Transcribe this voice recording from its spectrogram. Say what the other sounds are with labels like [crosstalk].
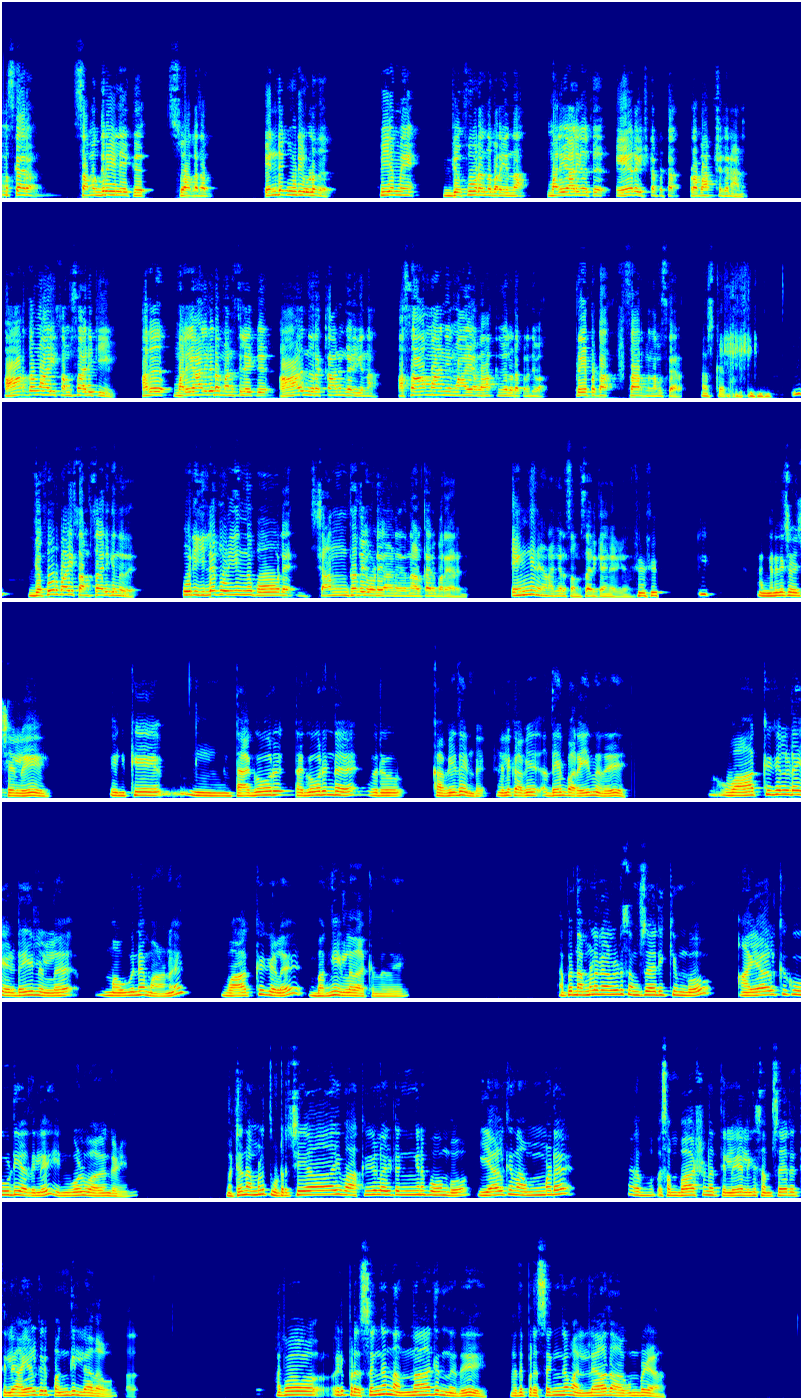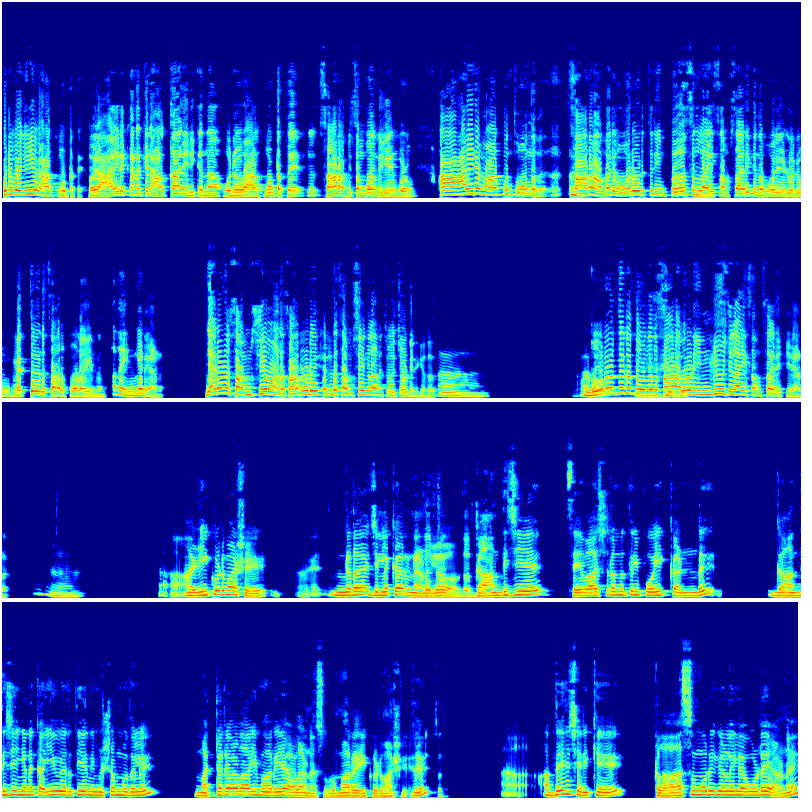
നമസ്കാരം. സമഗ്രയിലേക്ക് സ്വാഗതം. എന്റെ കൂടെയുള്ളത് പി എം എ ഗഫൂർ എന്ന് പറയുന്ന മലയാളികൾക്ക് ഏറെ ഇഷ്ടപ്പെട്ട പ്രഭാഷകനാണ്. ആർദ്രമായി സംസാരിക്കുകയും അത് മലയാളിയുടെ മനസ്സിലേക്ക് ആഴ്ന്നിറക്കാനും കഴിയുന്ന അസാമാന്യമായ വാക്കുകളുടെ പ്രതിഭ. പ്രിയപ്പെട്ട സാറിന് നമസ്കാരം. നമസ്കാരം. ഗഫൂർ ഭായി സംസാരിക്കുന്നത് ഒരു ഇല കൊഴിയുന്ന പോലെ ശാന്തതയോടെയാണ് എന്ന് ആൾക്കാർ പറയാറുണ്ട്. എങ്ങനെയാണ് അങ്ങനെ സംസാരിക്കാൻ കഴിയുന്നത്? [laughs] അങ്ങനെയൊക്കെ ചോദിച്ചാൽ എനിക്ക് ടാഗോർ ടാഗോറിന്റെ ഒരു കവിത ഉണ്ട് അതിൽ കവി അദ്ദേഹം പറയുന്നത് വാക്കുകളുടെ ഇടയിലുള്ള മൗനമാണ് വാക്കുകളെ ഭംഗിയുള്ളതാക്കുന്നത്. അപ്പൊ നമ്മൾ ഒരാളോട് സംസാരിക്കുമ്പോൾ അയാൾക്ക് കൂടി അതിൽ ഇൻവോൾവ് ആകാൻ കഴിയും. മറ്റേ നമ്മൾ തുടർച്ചയായി വാക്കുകളായിട്ട് ഇങ്ങനെ പോകുമ്പോൾ ഇയാൾക്ക് നമ്മുടെ ഏഹ് സംഭാഷണത്തിൽ അല്ലെങ്കിൽ സംസാരത്തിൽ അയാൾക്കൊരു പങ്കില്ലാതാവും. അതെ. അപ്പോ ഒരു പ്രസംഗം നന്നാകുന്നത് അത് പ്രസംഗം അല്ലാതാകുമ്പോഴാണ് ഒരു വലിയൊരു ആൾക്കൂട്ടത്തെ ഒരു ആയിരക്കണക്കിന് ആൾക്കാർ ഇരിക്കുന്ന ഒരു ആൾക്കൂട്ടത്തെ സാർ അഭിസംബോധന ചെയ്യുമ്പോഴും ആ ആയിരം ആൾക്കും തോന്നുന്നത് സാർ അവർ ഓരോരുത്തരെയും പേഴ്സണലായി സംസാരിക്കുന്ന പോലെയുള്ള ഒരു മെത്തേഡ് സാർ ഫോളോ ചെയ്യുന്നത്. അതെങ്ങനെയാണ്? ഞാനൊരു സംശയമാണ്. സാറിനോട് എന്റെ സംശയങ്ങളാണ് ചോദിച്ചുകൊണ്ടിരിക്കുന്നത് ഓരോരുത്തർക്കും തോന്നുന്നത് സാർ അവരോട് ഇൻഡിവിജ്വലായി സംസാരിക്കുകയാണ്. അഴീക്കോട് മാഷ് നിങ്ങളുടെ ജില്ലക്കാരനാണല്ലോ. ഗാന്ധിജിയെ സേവാശ്രമത്തിൽ പോയി കണ്ട് ഗാന്ധിജി ഇങ്ങനെ കൈ ഉയർത്തിയ നിമിഷം മുതൽ മറ്റൊരാളായി മാറിയ ആളാണ് സുകുമാർ അഴീക്കോട് മാഷ്. അദ്ദേഹം ശരിക്ക് ക്ലാസ് മുറികളിലൂടെയാണ്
